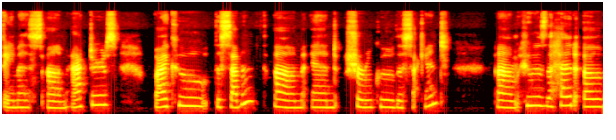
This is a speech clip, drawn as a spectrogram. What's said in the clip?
famous um, actors, Baiko the Seventh um, and Shoroku the Second um, who is the head of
